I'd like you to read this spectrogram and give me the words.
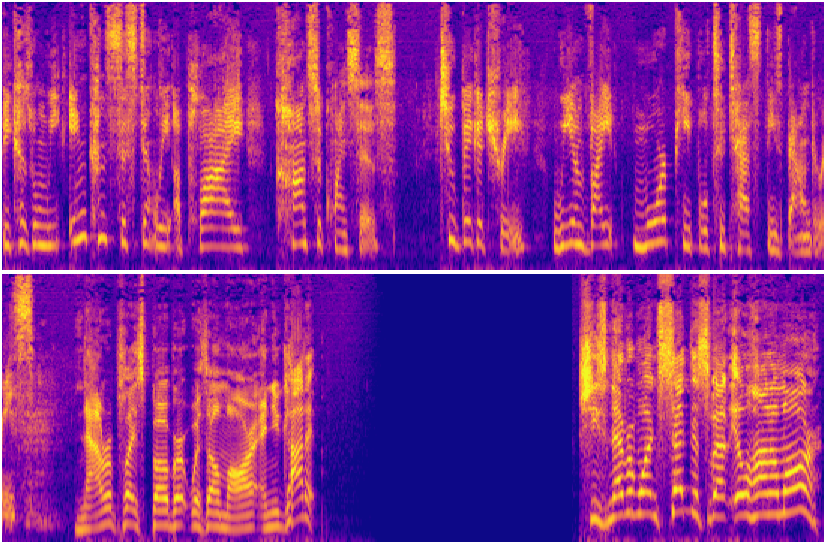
Because when we inconsistently apply consequences to bigotry, we invite more people to test these boundaries. Now replace Boebert with Omar, and you got it. She's never once said this about Ilhan Omar.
